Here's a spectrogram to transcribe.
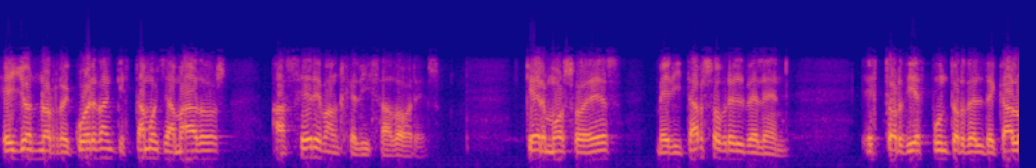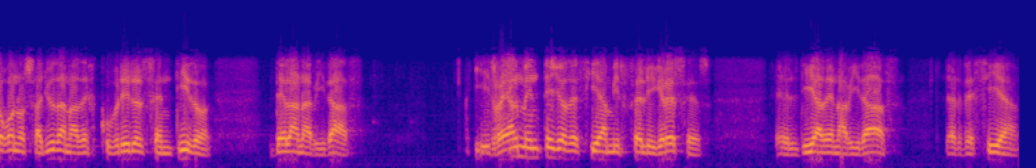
Ellos nos recuerdan que estamos llamados a ser evangelizadores. Qué hermoso es meditar sobre el Belén, estos diez puntos del Decálogo nos ayudan a descubrir el sentido de la Navidad. Y realmente yo decía a mis feligreses, el día de Navidad, les decía,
